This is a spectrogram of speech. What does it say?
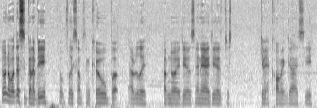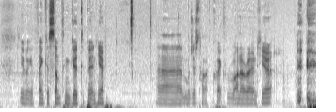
Don't know what this is going to be. Hopefully something cool, but I really have no ideas. Any ideas, just give me a comment guys. See, see if we can think of something good to put in here. Um, we'll just have a quick run around here.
